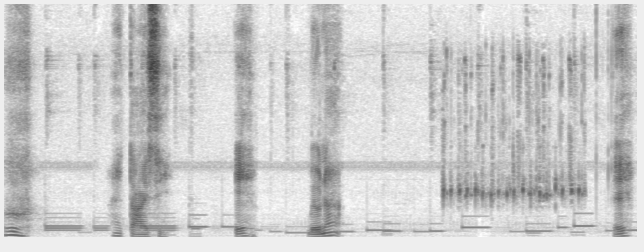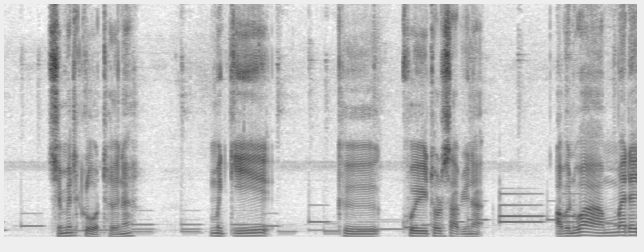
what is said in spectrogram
ฮู้ให้ตายสิ เอ๊ะ เบลนะเอ๊ะ ฉันไม่ได้โกรธเธอนะ เมื่อกี้คือคุยโทรศัพท์อยู่น่ะ เอาเป็นว่าไม่ได้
